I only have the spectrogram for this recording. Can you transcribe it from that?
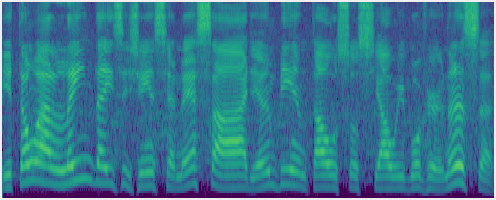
Então, além da exigência nessa área ambiental, social e governança,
